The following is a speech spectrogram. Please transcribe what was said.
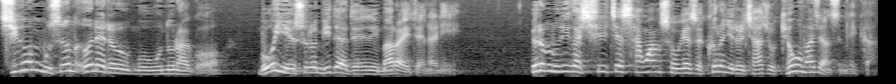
지금 무슨 은혜를 뭐 운운하고 뭐 예수를 믿어야 되느니 말아야 되느니 여러분 우리가 실제 상황 속에서 그런 일을 자주 경험하지 않습니까?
